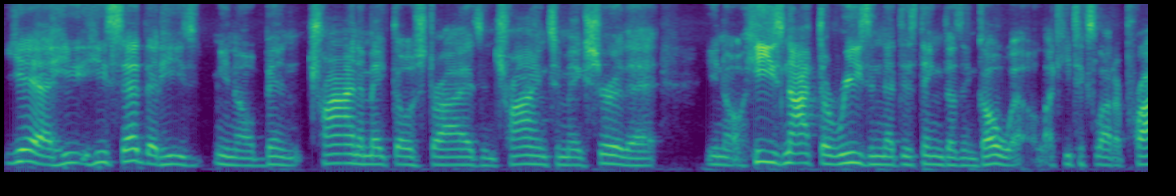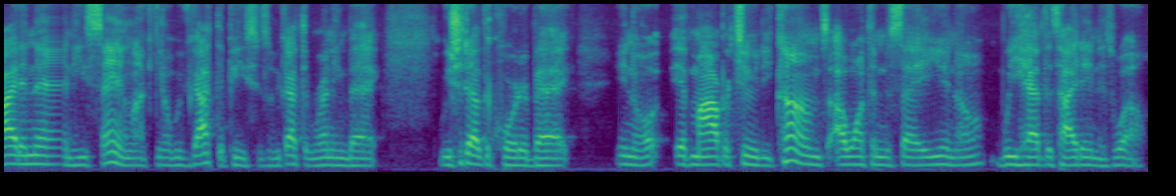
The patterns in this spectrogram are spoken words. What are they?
yeah, he he said that he's you know been trying to make those strides and trying to make sure that you know, he's not the reason that this thing doesn't go well. Like he takes a lot of pride in that. And he's saying, like, you know, we've got the pieces, we got the running back, we should have the quarterback. You know, if my opportunity comes, I want them to say, you know, we have the tight end as well.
